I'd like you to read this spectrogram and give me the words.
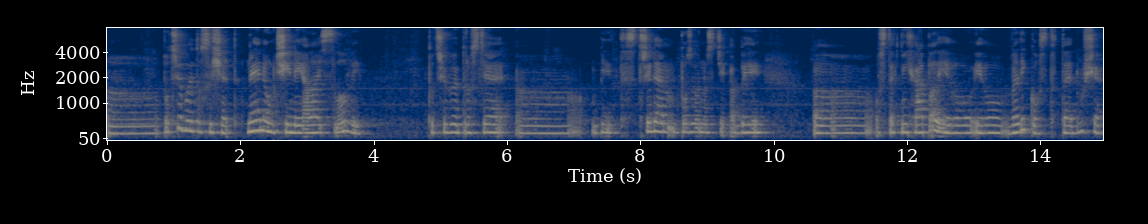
Uh, potřebuje to slyšet. Nejenom činy, ale i slovy. Potřebuje prostě středem pozornosti, aby uh, ostatní chápali jeho, jeho velikost té duše.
